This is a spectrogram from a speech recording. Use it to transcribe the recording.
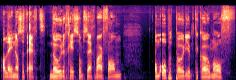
alleen als het echt nodig is om zeg maar van om op het podium te komen of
